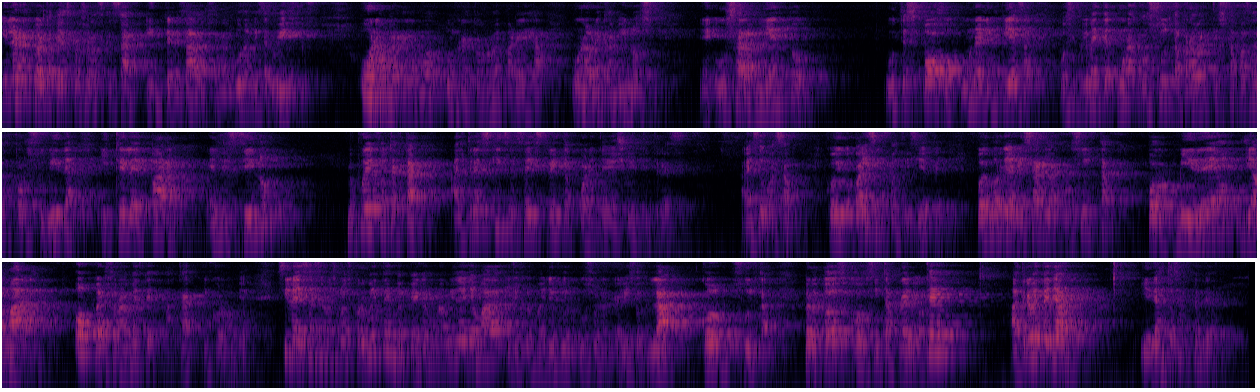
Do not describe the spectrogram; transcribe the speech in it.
Y les recuerdo a aquellas personas que están interesadas en alguno de mis servicios, una amarre de amor, un retorno de pareja, una abre caminos, eh, un salamiento, un despojo, una limpieza o simplemente una consulta para ver qué está pasando por su vida y qué le para el destino, me pueden contactar al 315-630-4823 a ese WhatsApp, código país 57. Podemos realizar la consulta por videollamada o personalmente acá en Colombia. Si la distancia no se los permite, me pegan una videollamada y yo con mayor de los gustos les realizo la consulta. Pero todo es con cita previa, ¿ok? Atrévete ya y déjate sorprender.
